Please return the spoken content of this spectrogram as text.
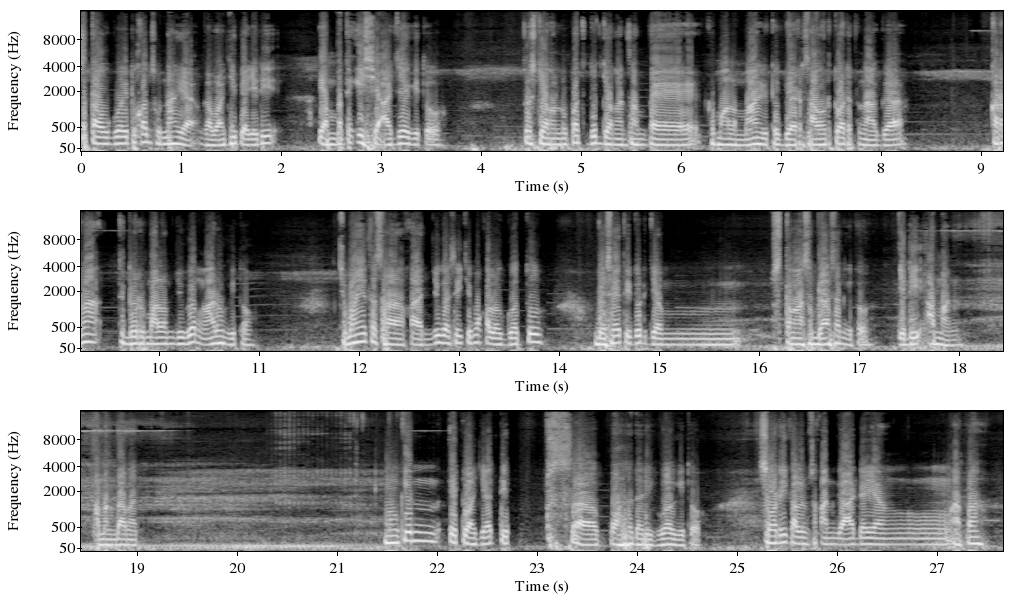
setahu gue itu kan sunnah ya nggak wajib ya. Jadi yang penting isya aja gitu. Terus jangan lupa tidur jangan sampai kemalaman gitu biar sahur tuh ada tenaga. Karena tidur malam juga ngaruh gitu. Cuma itu terserahkan juga sih cuma kalau gue tuh biasanya tidur jam setengah sebelasan gitu. Jadi aman aman banget mungkin itu aja tips uh, puasa dari gua gitu. Sorry kalau misalkan nggak ada yang apa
